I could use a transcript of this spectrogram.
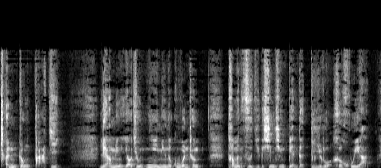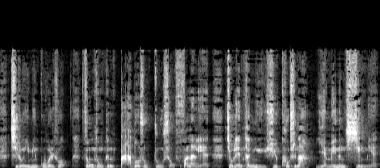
沉重打击。两名要求匿名的顾问称，他们自己的心情变得低落和灰暗。其中一名顾问说：“总统跟大多数助手翻了脸，就连他女婿库什纳也没能幸免。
